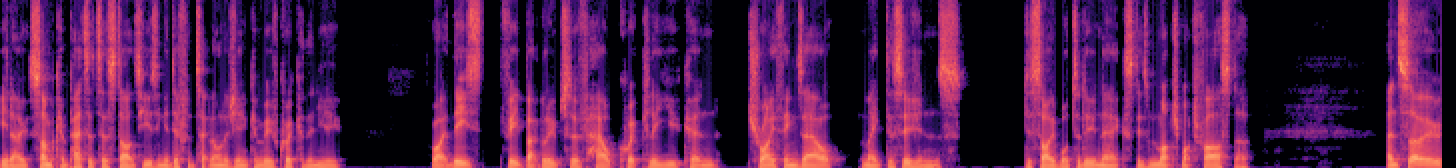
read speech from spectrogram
you know some competitor starts using a different technology and can move quicker than you. Right these feedback loops of how quickly you can try things out make decisions decide what to do next is much much faster. And so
